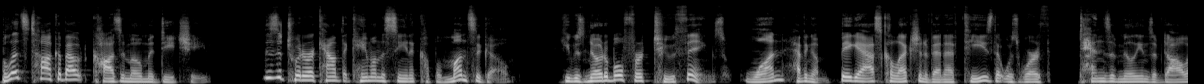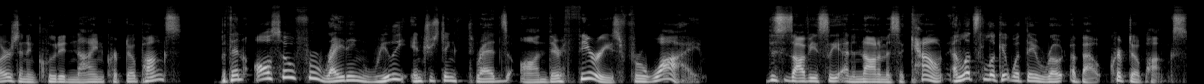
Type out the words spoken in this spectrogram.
But let's talk about Cosimo Medici. This is a Twitter account that came on the scene a couple months ago. He was notable for two things. One, having a big ass collection of NFTs that was worth tens of millions of dollars and included nine CryptoPunks, but then also for writing really interesting threads on their theories for why. This is obviously an anonymous account, and let's look at what they wrote about CryptoPunks.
